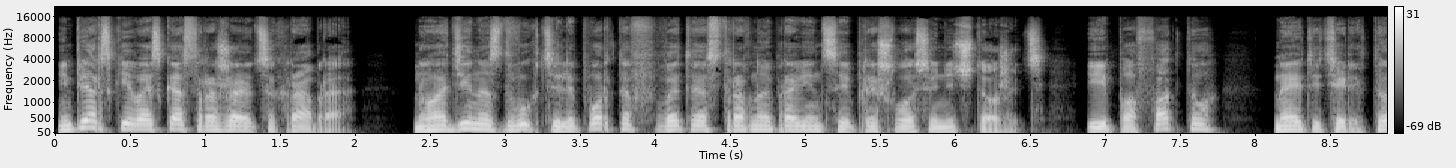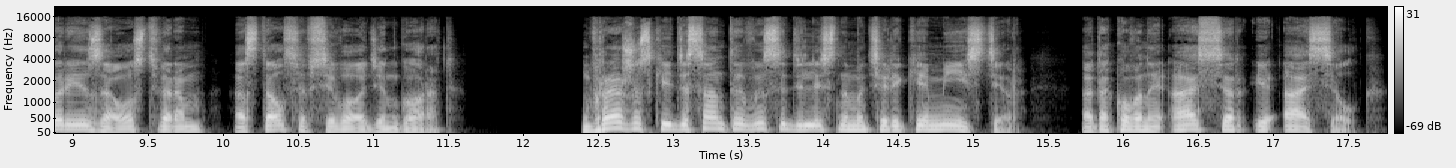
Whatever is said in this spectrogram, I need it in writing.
Имперские войска сражаются храбро, но один из двух телепортов в этой островной провинции пришлось уничтожить, и, по факту, на этой территории за Оствером остался всего один город. Вражеские десанты высадились на материке Мистер, атакованы Ассер и Аселк.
